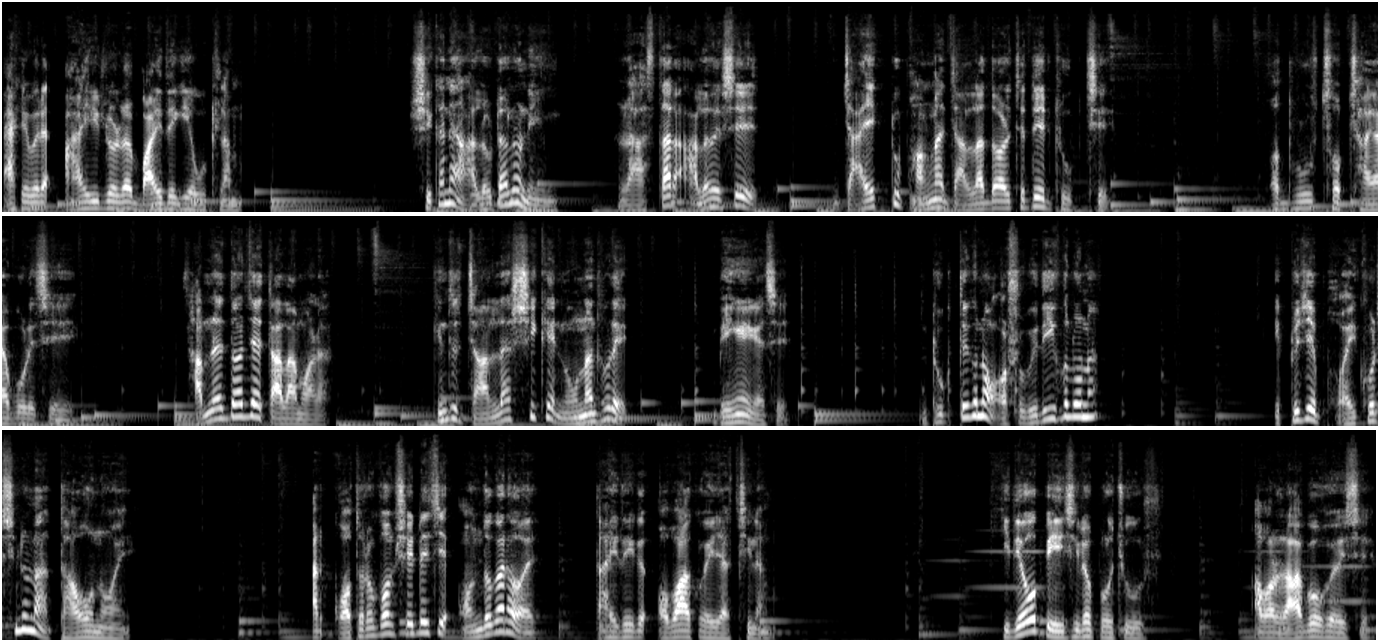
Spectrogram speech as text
একেবারে আইরি লোডার বাড়িতে গিয়ে উঠলাম। সেখানে আলো টালো নেই। রাস্তার আলো এসে যা একটু ভাঙা জানলা দরজা দিয়ে ঢুকছে। অদ্ভুত সব ছায়া পড়েছে। সামনের দরজায় তালা মারা। কিন্তু জানলার শিখে নোনা ধরে ভেঙে গেছে। ঢুকতে কোনো অসুবিধেই হলো না। একটু যে ভয় করছিল না, তাও নয়। আর কত রকম সেটে যে অন্ধকার হয়, তাই দেখে অবাক হয়ে যাচ্ছিলাম। খিদেও পেয়েছিল প্রচুর। আবার রাগও হয়েছে।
